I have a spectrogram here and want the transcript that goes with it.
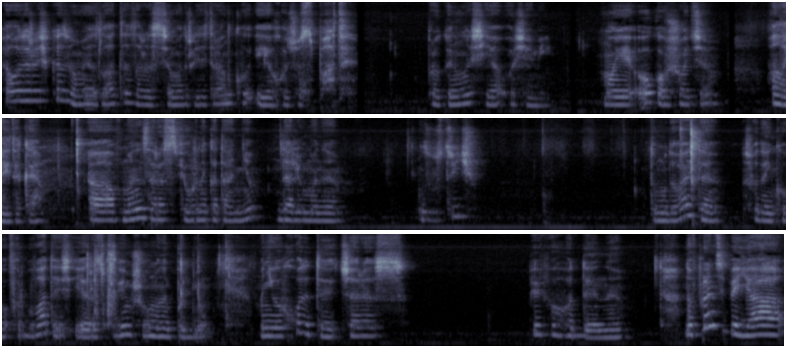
Хелло, зірочка, з вами я Злата. Зараз 7.30 ранку і я хочу спати. Прокинулась я о 7. Моє око в шоці. Але й таке. А в мене зараз фігурне катання. Далі в мене зустріч. Тому давайте швиденько фарбуватись і я розповім, що в мене по дню. Мені виходити через півгодини. Ну, в принципі, я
